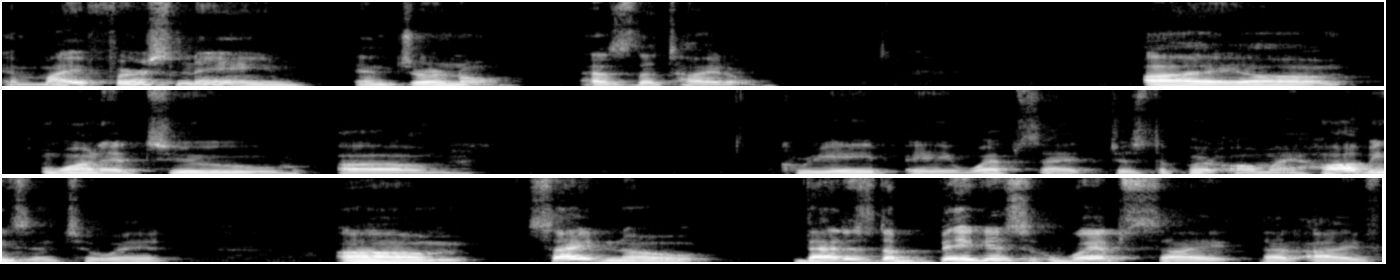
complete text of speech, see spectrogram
and my first name and journal as the title. I um, wanted to um, create a website just to put all my hobbies into it. Um, side note, that is the biggest website that I've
